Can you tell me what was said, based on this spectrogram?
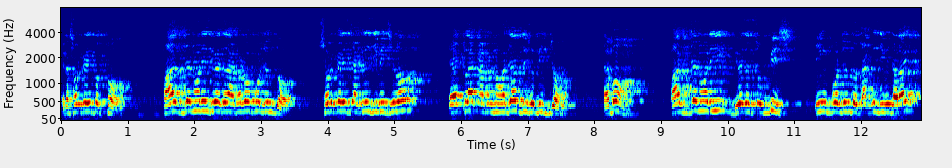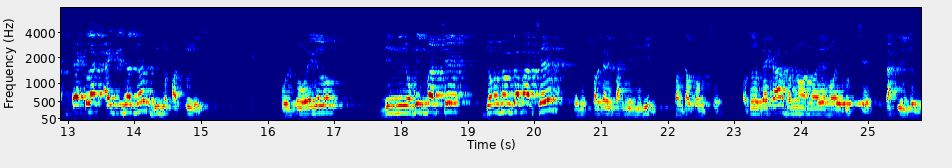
এটা সরকারি তথ্য। ফার্স্ট জানুয়ারি দুই হাজার আঠারো পর্যন্ত সরকারি চাকরিজীবী ছিল এক লাখ আটান্ন হাজার দুইশো বিশ জন এবং ফার্স্ট জানুয়ারি দুই হাজার চব্বিশ ইং পর্যন্ত চাকরিজীবী দাঁড়ায় এক লাখ আটত্রিশ হাজার দুইশো পাঁচচল্লিশ। উল্টো হয়ে গেল। দিন দিন অফিস বাড়ছে, জনসংখ্যা বাড়ছে, কিন্তু সরকারি চাকরিজীবী সংখ্যা কমছে। অথচ বেকার হন্য হয়ে হয়ে ঘুরছে চাকরির জন্য।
